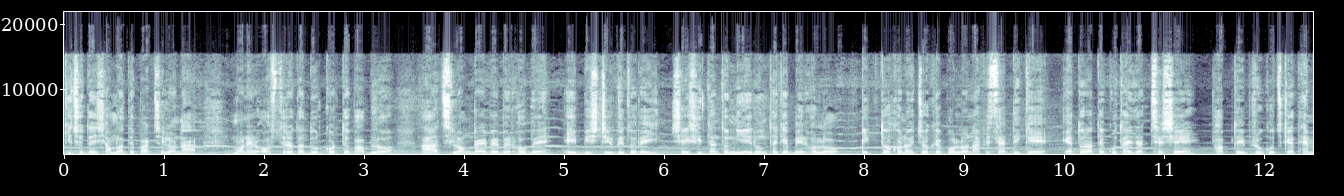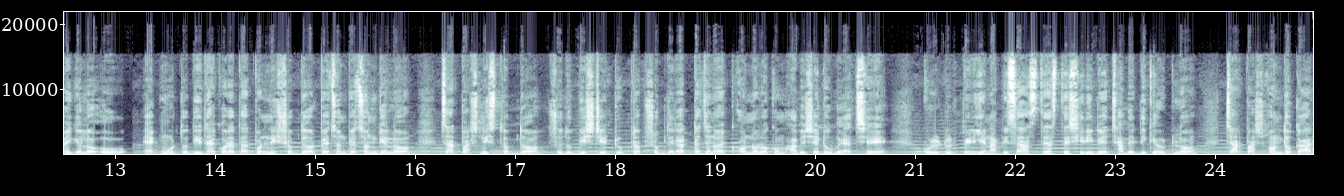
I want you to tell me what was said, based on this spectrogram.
কিছুতেই সামলাতে পারছিল না। মনের অস্থিরতা দূর করতে ভাবলো, আজ লং ড্রাইভে বের হবে এই বৃষ্টির ভেতরেই সেই সিদ্ধান্ত নিয়ে রুম থেকে বের হলো। ঠিক তখন ওই চোখে পড়ল নাফিসার দিকে। এত রাতে কোথায় যাচ্ছে সে? ভাবতে ভ্রুকুচকে থেমে গেল ও। এক মুহূর্ত দ্বিধা করে তারপর নিঃশব্দে ওর পেছন পেছন গেল। চারপাশ নিস্তব্ধ, শুধু বৃষ্টির টুপটাপ শব্দের আটটা যেন এক অন্যরকম আবেশে ডুবে আছে। করিডোর পেরিয়ে নাফিসা আস্তে আস্তে সিঁড়ি বেয়ে ছাদের দিকে উঠল। চারপাশ অন্ধকার,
